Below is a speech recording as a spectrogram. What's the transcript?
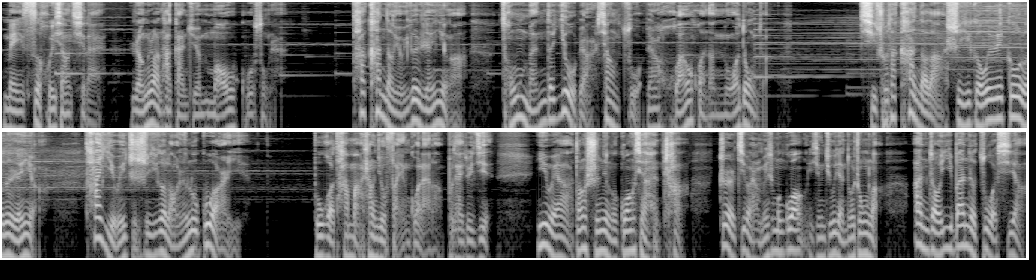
每次回想起来，仍让他感觉毛骨悚然。他看到有一个人影啊，从门的右边向左边缓缓地挪动着。起初他看到的是一个微微佝偻的人影，他以为只是一个老人路过而已。不过他马上就反应过来了，不太对劲。”因为啊，当时那个光线很差，这儿基本上没什么光，已经九点多钟了。按照一般的作息啊，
